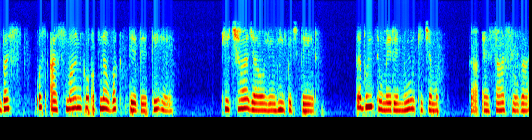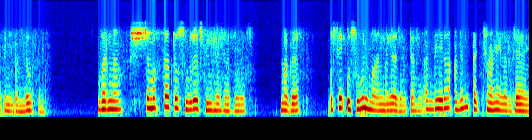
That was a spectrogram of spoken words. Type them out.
बस उस आसमान को अपना वक्त दे देती है कि छा जाओ यूँ ही कुछ देर, तभी तो मेरे नूर की चमक का एहसास होगा इन बंदों को। वरना चमकता तो सूरज भी है हर रोज, मगर उसे उसूल मान लिया जाता है। अंधेरा अनंत तक छाने लग जाए,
